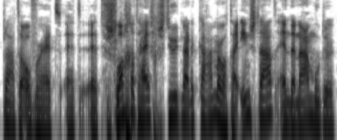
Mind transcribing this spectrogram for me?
praten over het, het, het verslag dat hij heeft gestuurd naar de Kamer, wat daarin staat. En daarna moet er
